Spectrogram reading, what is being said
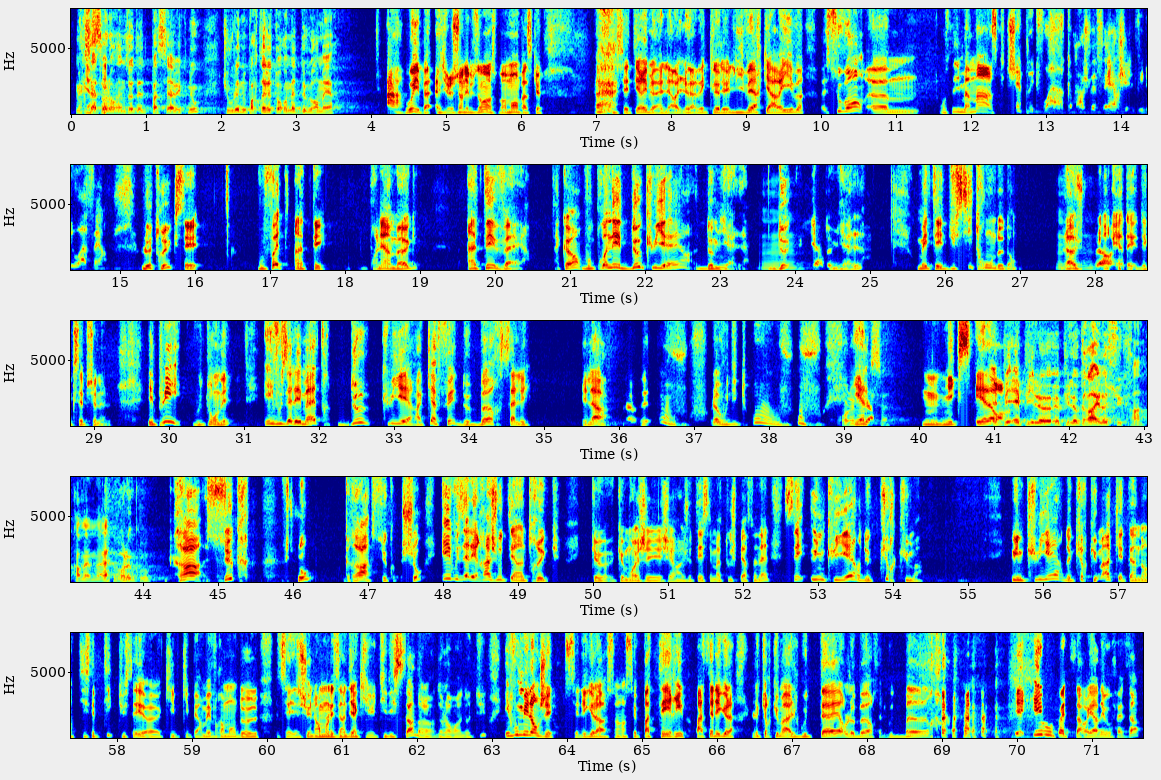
Merci, à toi Lorenzo d'être passé avec nous. Tu voulais nous partager ton remède de grand-mère. Ah oui, bah, j'en ai besoin en ce moment parce que ah, c'est terrible. Le- le- Avec l'hiver qui arrive, souvent, euh, on se dit, ma mince, J'ai plus de voix, comment je vais faire? J'ai une vidéo à faire. Le truc, c'est vous faites un thé. Vous prenez un mug, un thé vert. D'accord? Vous prenez deux cuillères de miel. Deux Hmm. cuillères de miel. Vous mettez du citron dedans. Là, je, là rien d'e- d'exceptionnel. Et puis, vous tournez et vous allez mettre deux cuillères à café de beurre salé. Et là, là, vous, êtes- ouf, là, vous dites ouf, ouf, Oh, le Et mix. mix. Et Et alors, puis, et, puis le, et puis le gras et le sucre, hein, quand même, hein, pour le coup. gras, sucre chaud, gras, sucre chaud, et vous allez rajouter un truc que, que moi j'ai j'ai rajouté, c'est ma touche personnelle, c'est une cuillère de curcuma. Une cuillère de curcuma qui est un antiseptique, tu sais, euh, qui, qui permet vraiment de. C'est généralement les Indiens qui utilisent ça dans leur, dans leur nourriture. Et vous mélangez. C'est dégueulasse, hein, c'est pas terrible. Enfin, c'est dégueulasse. Le curcuma a le goût de terre, le beurre, c'est le goût de beurre. et, et vous faites ça. Regardez, vous faites ça.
